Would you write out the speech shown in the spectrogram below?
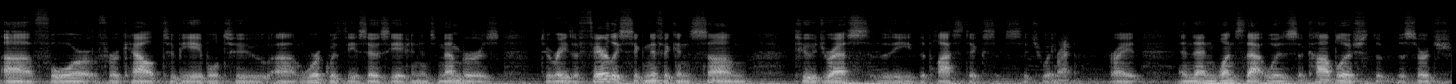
Uh, for for Cal to be able to uh, work with the association and its members to raise a fairly significant sum to address the, the plastics situation, right. right? And then once that was accomplished, the, the search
